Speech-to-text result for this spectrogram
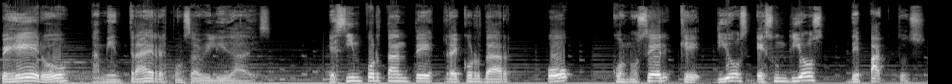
pero también trae responsabilidades. Es importante recordar o conocer que Dios es un Dios de pactos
